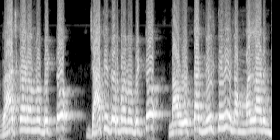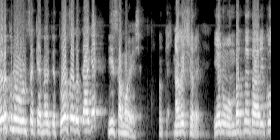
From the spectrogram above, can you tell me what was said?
ರಾಜಕಾರಣವನ್ನು ಬಿಟ್ಟು, ಜಾತಿ ಧರ್ಮನು ಬಿಟ್ಟು ನಾವು ಒಟ್ಟಾಗಿ ನಿಲ್ತೀವಿ. ನಮ್ಮ ಮಲೆನಾಡಿನ ಬದುಕನ್ನು ಉಳಿಸಕ್ಕೆ ಅನ್ನೋದಕ್ಕೆ ತೋರಿಸೋದಕ್ಕಾಗಿ ಈ ಸಮಾವೇಶ. ಓಕೆ, ನಾಗೇಶ್ವರೇ, ಏನು ಒಂಬತ್ತನೇ ತಾರೀಕು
